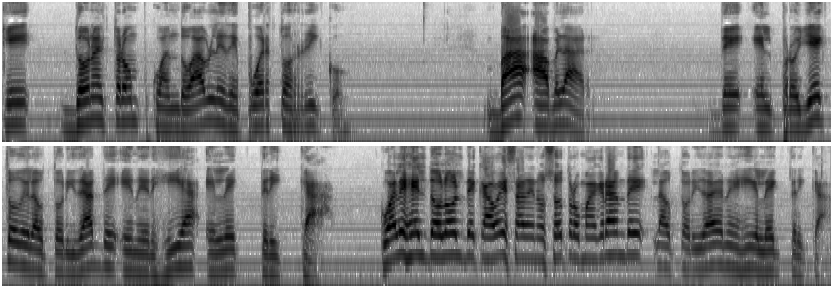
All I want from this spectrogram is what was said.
que Donald Trump cuando hable de Puerto Rico va a hablar del el proyecto de la Autoridad de Energía Eléctrica. ¿Cuál es el dolor de cabeza de nosotros más grande? La Autoridad de Energía Eléctrica.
